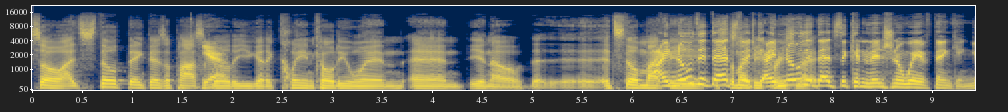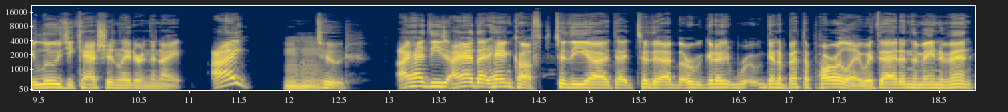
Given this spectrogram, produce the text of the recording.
So I still think there's a possibility yeah. you get a clean Cody win, and you know it still might. I be, know that that's the. I know night. that that's the conventional way of thinking. You lose, you cash in later in the night. I, mm-hmm. dude, I had these. I had that handcuffed to the uh to the. We're gonna we're gonna bet the parlay with that in the main event,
